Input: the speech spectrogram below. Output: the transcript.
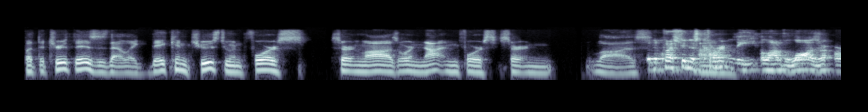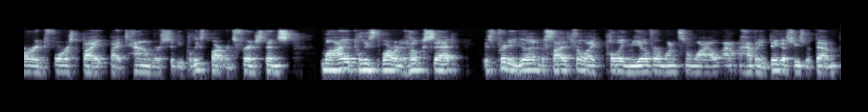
but the truth is is that like they can choose to enforce certain laws or not enforce certain laws. But the question is um, currently um, a lot of the laws are, are, enforced by by town or city police departments. For instance my police department at Hooksett is pretty good besides for like pulling me over once in a while. I don't have any big issues with them.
